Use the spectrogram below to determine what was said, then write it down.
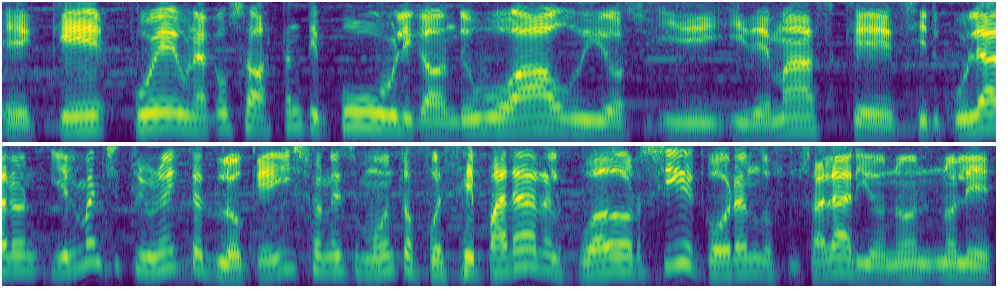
eh, que fue una causa bastante pública donde hubo audios y, demás que circularon. Y el Manchester United lo que hizo en ese momento fue separar al jugador, sigue cobrando su salario, no, no, le,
